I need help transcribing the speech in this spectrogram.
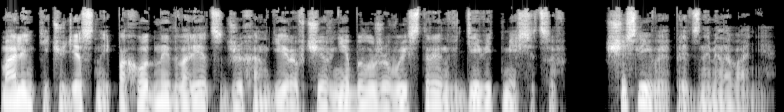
Маленький, чудесный, походный дворец Джихангира в Черне был уже выстроен в девять месяцев. Счастливое предзнаменование.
